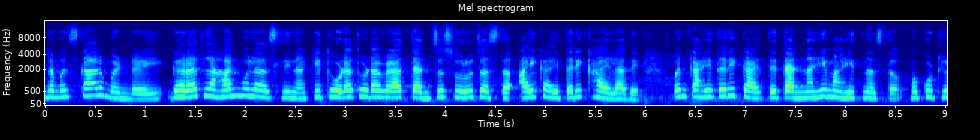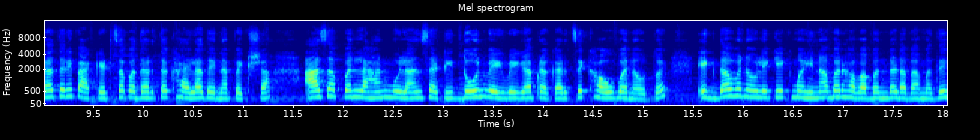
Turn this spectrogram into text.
नमस्कार मंडळी. घरात लहान मुलं असली ना की थोड्या थोड्या वेळात त्यांचं सुरूच असतं. आई काहीतरी खायला दे. पण काहीतरी काय ते त्यांनाही माहीत नसतं. मग कुठला तरी पॅकेटचा पदार्थ खायला देण्यापेक्षा आज आपण लहान मुलांसाठी दोन वेगवेगळ्या प्रकारचे खाऊ बनवतोय. एकदा बनवले की एक महिनाभर हवाबंद डब्यामध्ये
